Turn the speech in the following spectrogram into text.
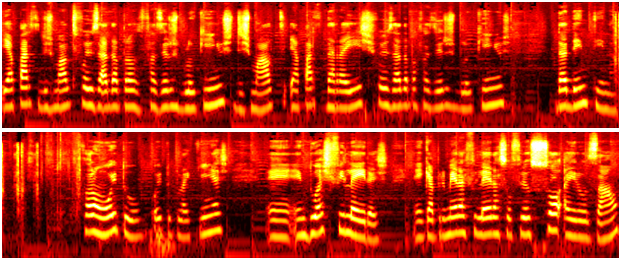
e a parte do esmalte foi usada para fazer os bloquinhos de esmalte e a parte da raiz foi usada para fazer os bloquinhos da dentina. Foram oito, oito plaquinhas é, em duas fileiras, em que a primeira fileira sofreu só a erosão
